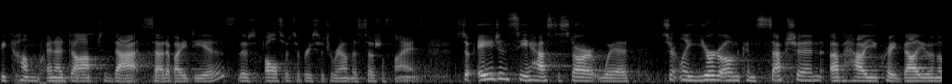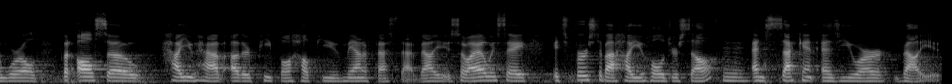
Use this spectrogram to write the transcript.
become and adopt that set of ideas. There's all sorts of research around this social science. So agency has to start with certainly your own conception of how you create value in the world, but also how you have other people help you manifest that value. So I always say it's first about how you hold yourself, mm-hmm. and second as you are valued.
